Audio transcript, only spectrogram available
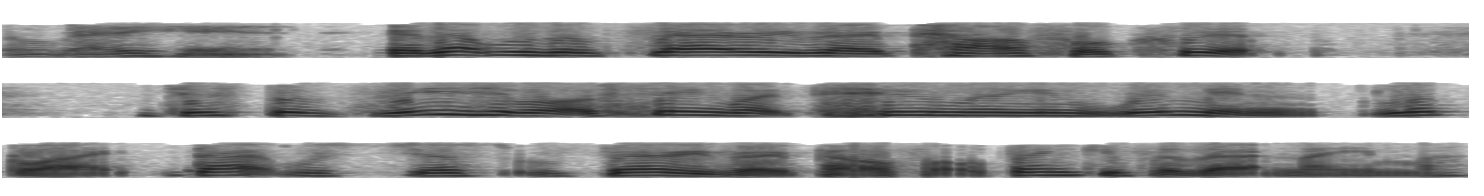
Go right ahead. Yeah, that was a very, very powerful clip. Just the visual of seeing what two million women look like, that was just very, very powerful. Thank you for that, Naima.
